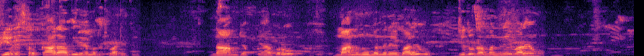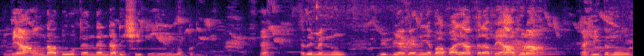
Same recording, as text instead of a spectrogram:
ਫਿਰ ਸਰਕਾਰਾਂ ਦੀ ਰਹਿਮਤ ਤੁਹਾਡੇ ਤੇ। ਨਾਮ ਜਪਿਆ ਕਰੋ। ਮਨ ਨੂੰ ਮੰਨਣੇ ਵਾਲਿਓ, ਜਦੋਂ ਦਾ ਮੰਨਣੇ ਵਾਲਿਓ, ਵਿਆਹ ਹੁੰਦਾ ਦੋ ਤਿੰਨ ਦਿਨ, ਤੁਹਾਡੀ ਛੇਕੀ ਵੀ ਨਹੀਂ ਮੁੱਕਦੀ। ਹੈ? ਇਹਦੇ ਮੈਨੂੰ ਬੀਬੀਆਂ ਕਹਿੰਦੀਆਂ, ਬਾਬਾ, ਯਾਰ ਤੇਰਾ ਵਿਆਹ ਹੋਣਾ, ਅਸੀਂ ਤੈਨੂੰ,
